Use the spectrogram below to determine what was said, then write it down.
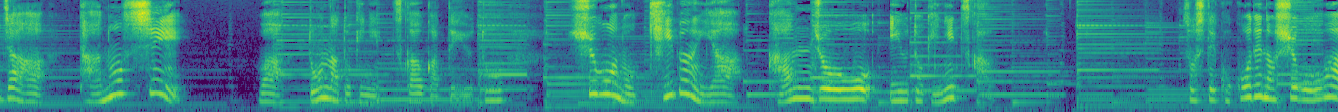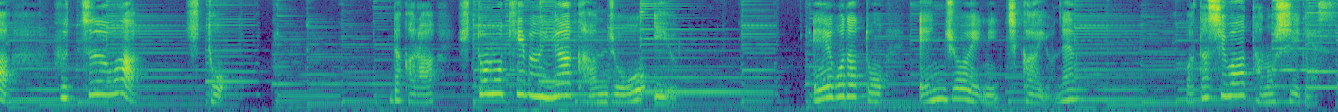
じゃあ楽しいはどんな時に使うかっていうと主語の気分や感情を言う時に使う。そしてここでの主語は普通は人。だから人の気分や感情を言う。英語だと enjoy に近いよね。私は楽しいです。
